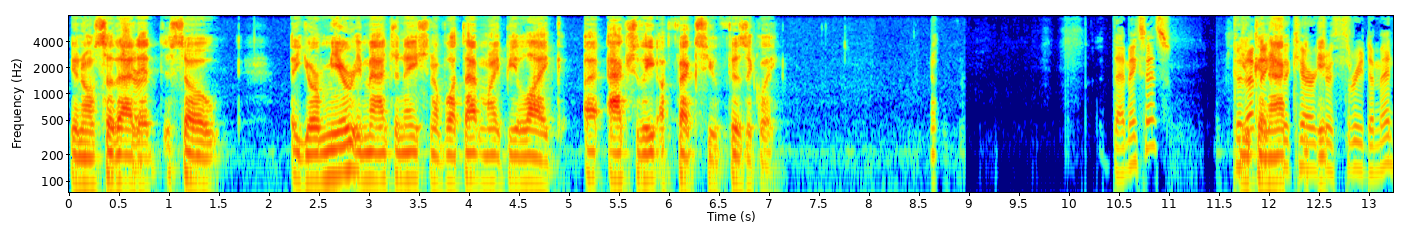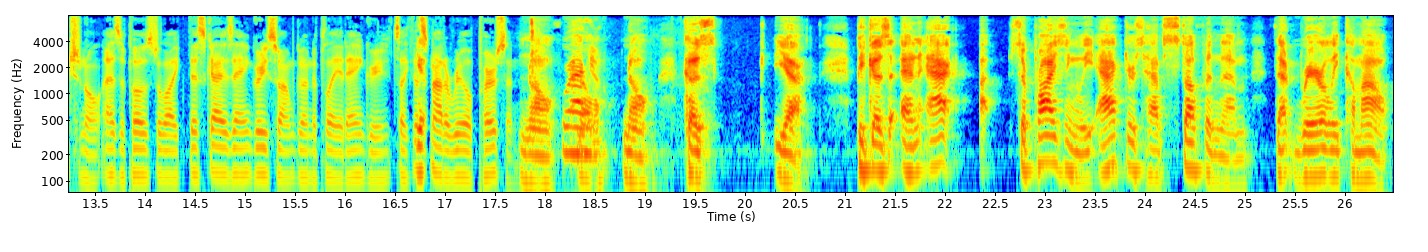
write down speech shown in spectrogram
You know, so that Sure. it so your mere imagination of what that might be like uh, actually affects you physically. That makes sense. Because that can makes the actually- character three dimensional as opposed to like this guy's angry, so I'm going to play it angry. It's like that's not a real person. No, Right. no, no. Because, yeah, because an act. Surprisingly, actors have stuff in them that rarely come out,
